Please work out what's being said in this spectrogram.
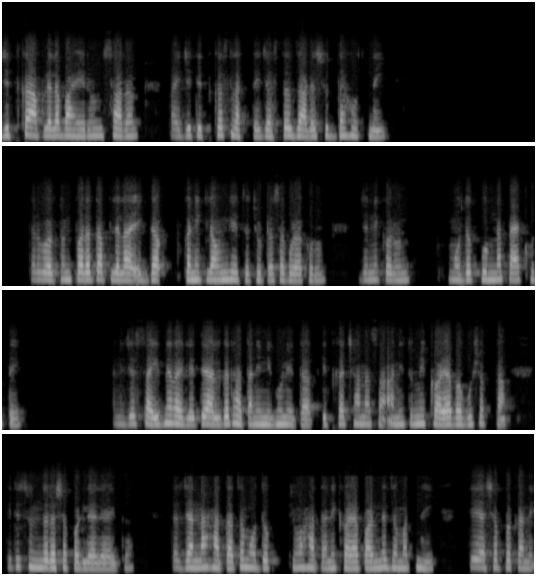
जितकं आपल्याला बाहेरून सारण पाहिजे तितकंच लागते जास्त जाड सुद्धा होत नाही. तर वरतून परत आपल्याला एकदा कणिक लावून घ्यायचं छोटासा गोळा करून जेणेकरून मोदक पूर्ण पॅक होते. आणि जे साईडने राहिले ते अलगद हाताने निघून येतात. इतका छान असा. आणि तुम्ही कळ्या बघू शकता. किती सुंदर अशा पडलेल्या आहेत. तर ज्यांना हाताचा मोदक किंवा हाताने कळ्या पाडणे जमत नाही ते अशा प्रकारे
